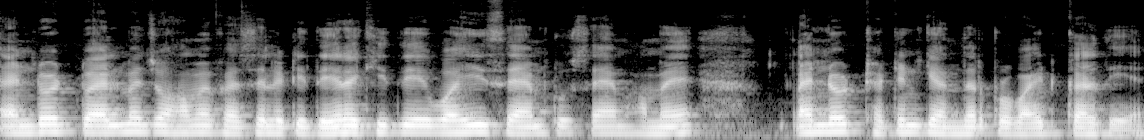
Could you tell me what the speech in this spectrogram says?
एंड्रॉयड ट्वेल्व में जो हमें फैसिलिटी दे रखी थी, वही सेम टू सेम हमें एंड्रॉयड थर्टीन के अंदर प्रोवाइड कर दिए।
